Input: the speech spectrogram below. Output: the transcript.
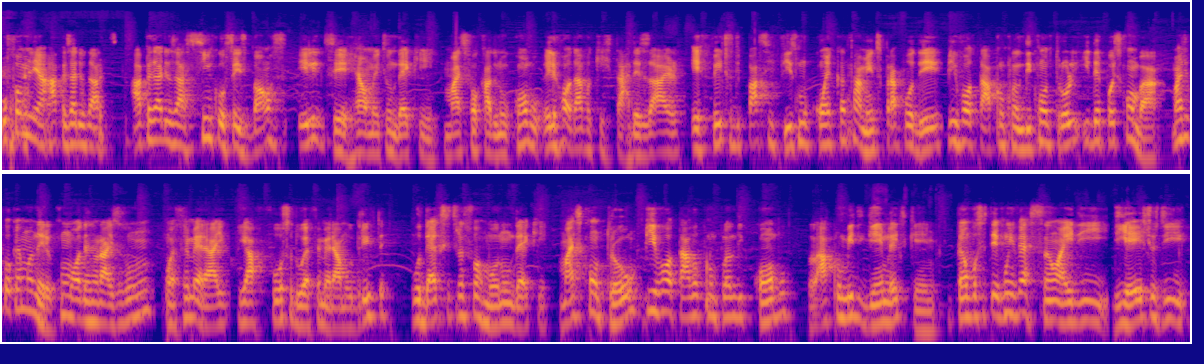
o familiar, apesar de usar, apesar de usar 5 ou 6 bounce, ele ser realmente um deck mais focado no combo, ele rodava Kickstar Desire, efeitos de pacifismo com encantamentos para poder pivotar para um plano de controle e depois combar. Mas de qualquer maneira, com Modern Horizons 1, com Ephemerai e a força do Ephemeral Drifter, o deck se transformou num deck mais control, pivotava para um plano de combo lá pro mid game, late game. Então você teve uma inversão aí de, de eixos de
